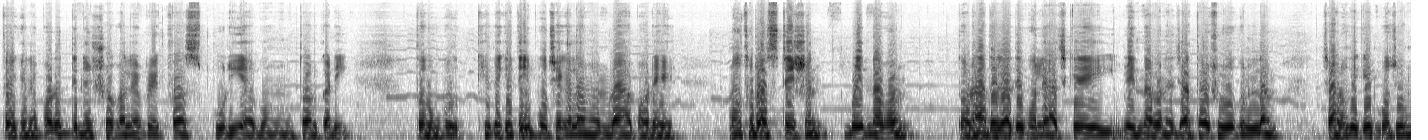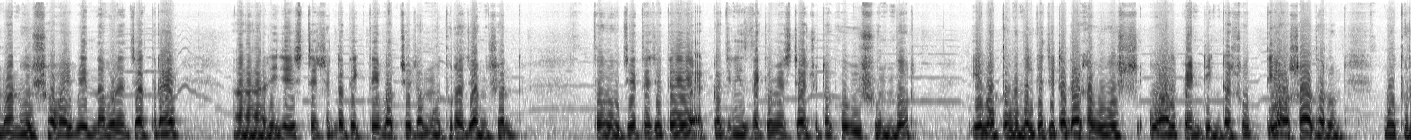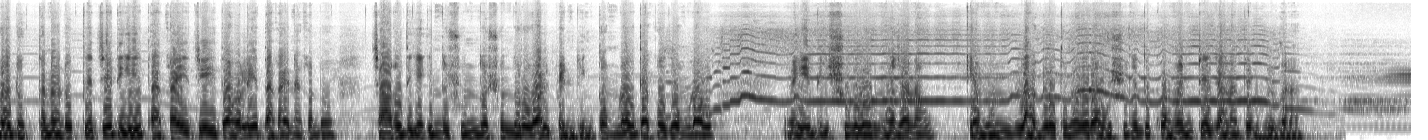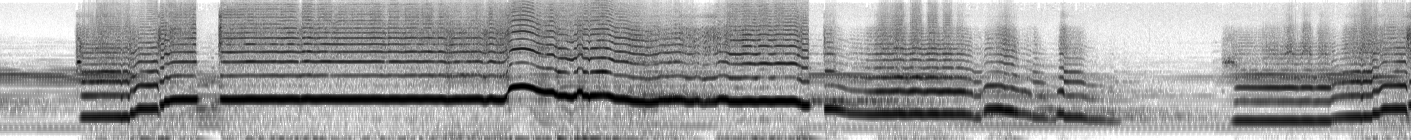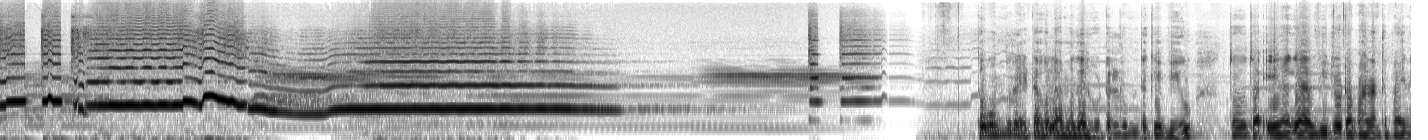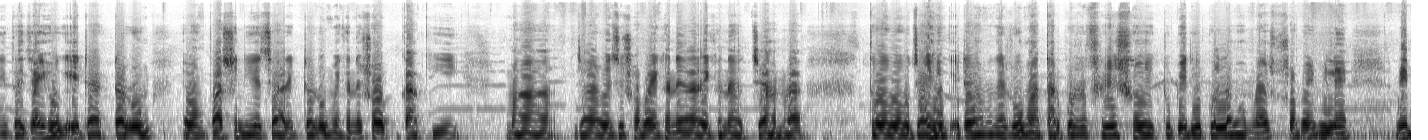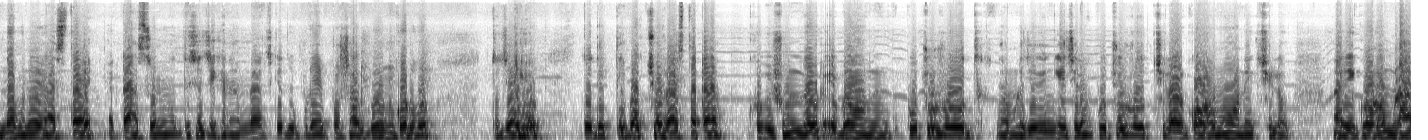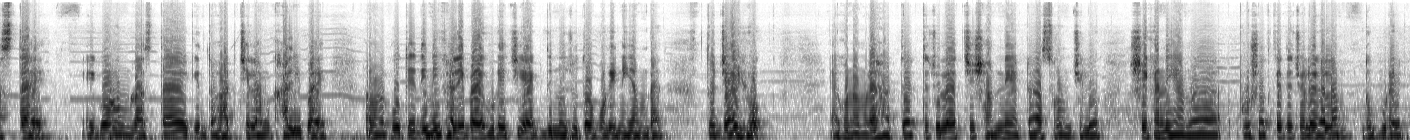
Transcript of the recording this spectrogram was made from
তো এখানে পরের দিনের সকালে ব্রেকফাস্ট পুরি এবং তরকারি। তো খেতে খেতেই পৌঁছে গেলাম আমরা পরে মথুরা স্টেশন, বৃন্দাবন। তো রাধে রাধে বলে আজকে এই বৃন্দাবনের যাত্রা শুরু করলাম। চারিদিকে প্রচুর মানুষ, সবাই বৃন্দাবনের যাত্রায়। আর এই যে স্টেশনটা দেখতেই পাচ্ছ, এটা মথুরা জাংশন তো যেতে যেতে একটা জিনিস দেখলাম স্ট্যাচুটা খুবই সুন্দর। এবার তোমাদেরকে যেটা দেখাবো ওয়াল পেন্টিংটা সত্যি অসাধারণ। মথুরায় ঢুকতে না ঢুকতে যেদিকে তাকাই, যেই দেওয়ালে তাকাই না কেন, চারোদিকে কিন্তু সুন্দর সুন্দর ওয়াল পেন্টিং তোমরাও দেখো, তোমরাও এই দৃশ্যগুলোর মজা নাও। কেমন লাগল তোমাদের অবশ্যই কিন্তু কমেন্টে জানাতে ভুলবে না। বন্ধুরা, এটা হলো আমাদের হোটেল রুম থেকে ভিউ। তো তা এর আগে আর ভিডিওটা বানাতে পাইনি তাই যাই হোক, এটা একটা রুম এবং পাশে নিয়েছে আরেকটা রুম। এখানে সব কাকি, মা যারা রয়েছে সবাই এখানে, আর এখানে হচ্ছে আমরা। তো যাই হোক, এটাই আমাদের রুম, আর তারপরে ফ্রেশ হয়ে একটু বেরিয়ে পড়লাম আমরা সবাই মিলে বৃন্দাবনের রাস্তায়, একটা আশ্রমের উদ্দেশ্যে, যেখানে আমরা আজকে দুপুরের প্রসাদ গ্রহণ করব। তো যাই হোক, তো দেখতেই পাচ্ছ রাস্তাটা। খুবই সুন্দর এবং প্রচুর রোদ। আমরা যেদিন গিয়েছিলাম, প্রচুর রোদ ছিল আর গরমও অনেক ছিল। আর এই গরম রাস্তায়, এই গরম রাস্তায় কিন্তু হাঁটছিলাম খালি পায়ে। আমরা প্রতিদিনই খালি পায়ে ঘুরেছি, একদিনও জুতো পরিনি আমরা। তো যাই হোক, এখন আমরা হাঁটতে হাঁটতে চলে যাচ্ছি। সামনে একটা আশ্রম ছিল, সেখানেই আমরা প্রসাদ খেতে চলে গেলাম দুপুরের।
